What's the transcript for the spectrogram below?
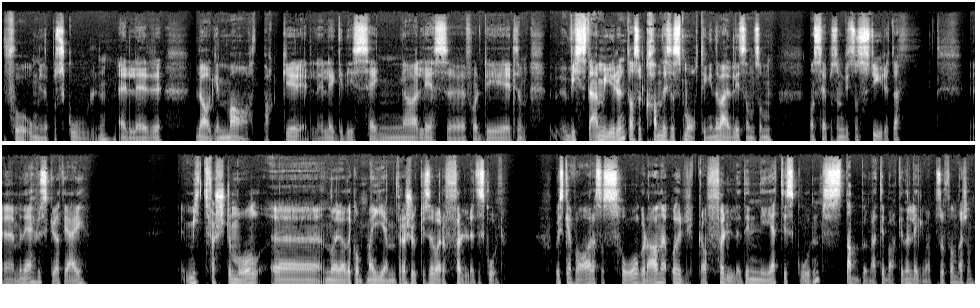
få ungene på skolen, eller lage matpakker, eller legge de i senga, lese for de liksom. Hvis det er mye rundt, så så kan disse småtingene være litt sånn som man ser på som litt sånn styrete. Eh, Men jeg husker at jeg Mitt første mål eh, når jeg hadde kommet meg hjem fra sjukehuset, var å følge til skolen. Og jeg var altså så glad når jeg orka å følge de ned til skolen, stabbe meg tilbake og legge meg på sofaen. bare sånn,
